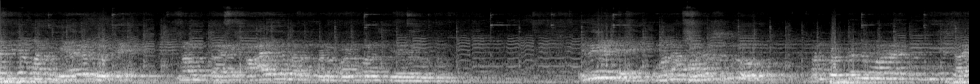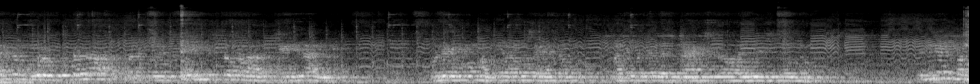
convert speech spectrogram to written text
చెప్పినట్టుగా మనం వేయగలిగితే మనం దాని హాయిగా మనం మన పనులు చేయగలుగుతాం. ఎందుకంటే మన మనసుకు మన పొద్దున్న మన సాయంత్రం మూడు పూటల మనకు చేయిస్తాం మన శరీరాన్ని ఉదయము మధ్యాహ్నం సాయంత్రం మధ్య మధ్యలో స్నాక్స్ అవన్నీ తీసుకుంటాం ఎందుకంటే మన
